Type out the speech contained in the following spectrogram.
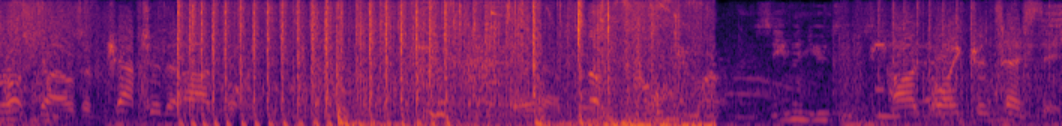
Hostiles have captured the hardpoint. Hardpoint contested.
